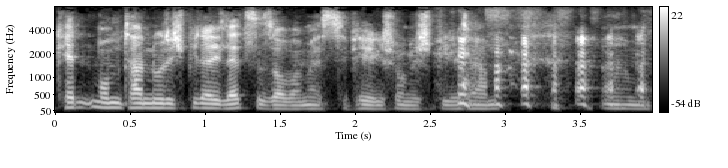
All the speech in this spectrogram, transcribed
kennt momentan nur die Spieler, die letzte Saison beim SCP schon gespielt haben. ähm,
